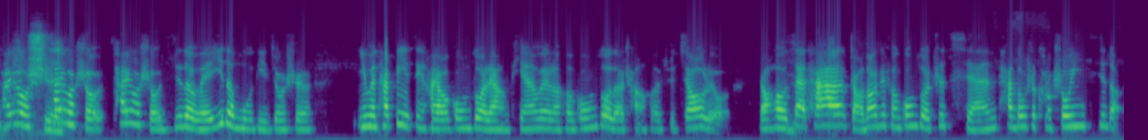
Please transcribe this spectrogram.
他用 是他用手他用手机的唯一的目的就是，因为他毕竟还要工作两天，为了和工作的场合去交流。然后在他找到这份工作之前，他都是靠收音机的，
